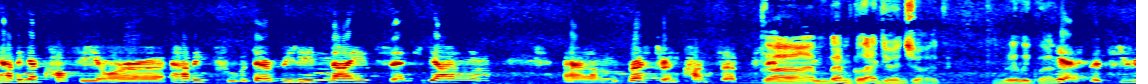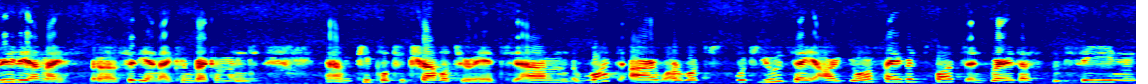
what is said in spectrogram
having a coffee or having food. They're really nice and young um, restaurant concepts. Uh, I'm, I'm glad you enjoyed. I'm really glad. Yes, it's really a nice uh, city, and I can recommend um, people to travel to it. Um, what are or what would you say are your favorite spots, and where does the scene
